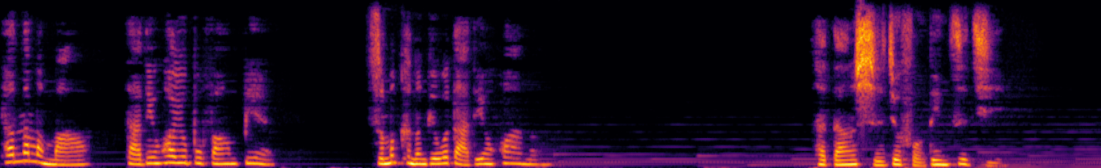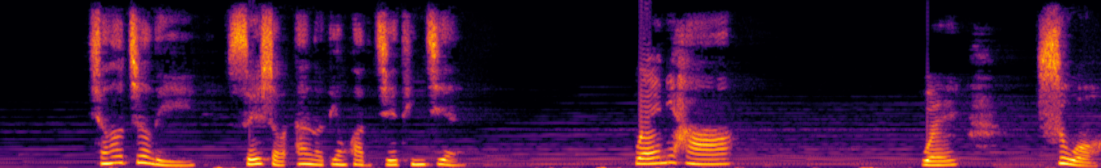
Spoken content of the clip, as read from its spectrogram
他那么忙，打电话又不方便，怎么可能给我打电话呢？他当时就否定自己。想到这里，随手按了电话的接听键。喂，你好。喂，是我。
